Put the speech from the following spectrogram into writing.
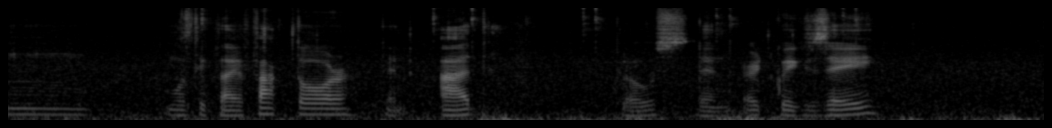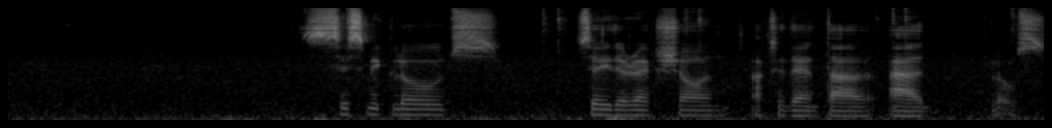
mm, multiply factor then add close then earthquake Z. Seismic loads Z direction accidental add close.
